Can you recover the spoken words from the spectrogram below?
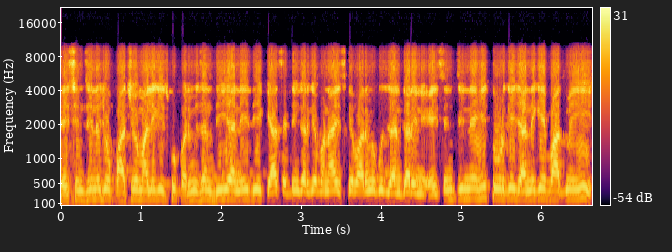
एसएमसी ने जो पांचवे मालिक इसको परमिशन दी या नहीं दी क्या सेटिंग करके बनाया, इसके बारे में कुछ जानकारी नहीं। एसएमसी ने ही तोड़ के जाने के बाद में ही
